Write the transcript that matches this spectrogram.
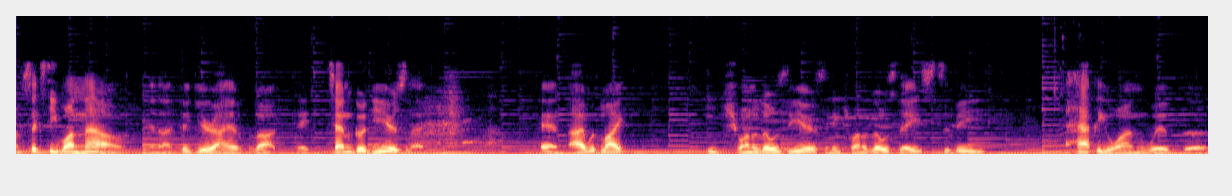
I'm 61 now, and I figure I have about maybe 10 good years left. And I would like each one of those years and each one of those days to be a happy one with, uh,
